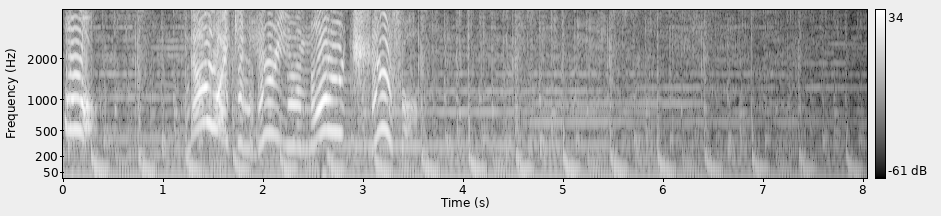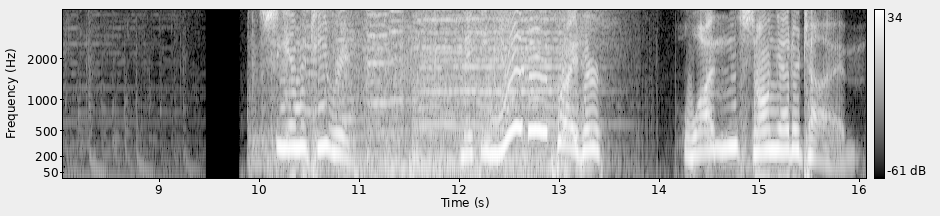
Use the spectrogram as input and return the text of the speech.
Oh, now I can hear you more cheerful. CNT Radio making your day brighter, one song at a time.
